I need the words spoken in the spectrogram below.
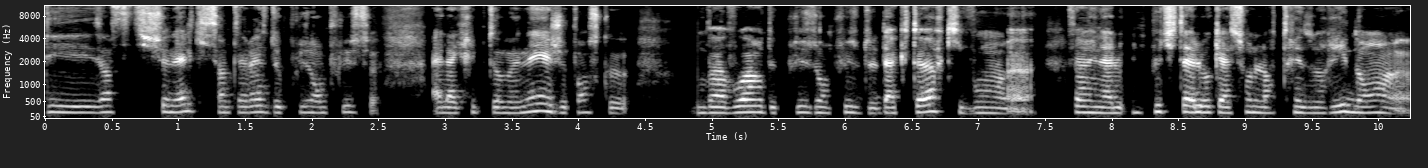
des, institutionnels qui s'intéressent de plus en plus à la crypto-monnaie. Et je pense que on va avoir de plus en plus d'acteurs qui vont faire une, une, petite allocation de leur trésorerie dans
